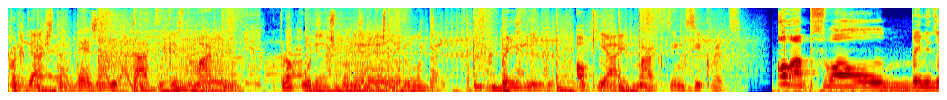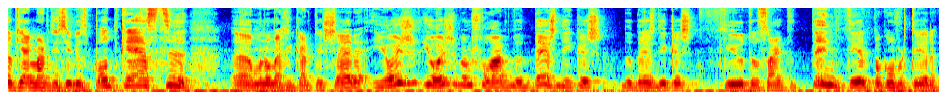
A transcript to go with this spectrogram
partilhar estratégias e táticas de marketing procurem responder a esta pergunta. Bem-vindo ao QI Marketing Secrets. Olá pessoal, bem-vindos ao QI Marketing Secrets Podcast. Uh, o meu nome é Ricardo Teixeira e hoje, e hoje vamos falar de 10 dicas, de 10 dicas que o teu site tem de ter para converter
